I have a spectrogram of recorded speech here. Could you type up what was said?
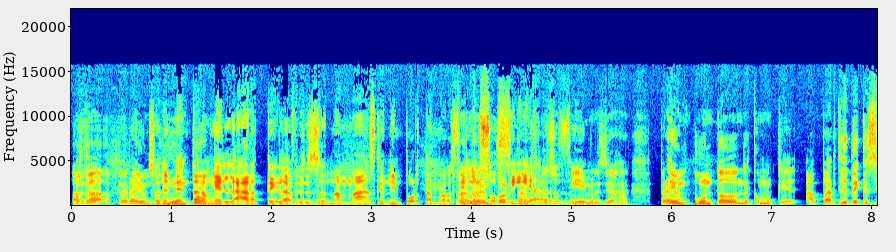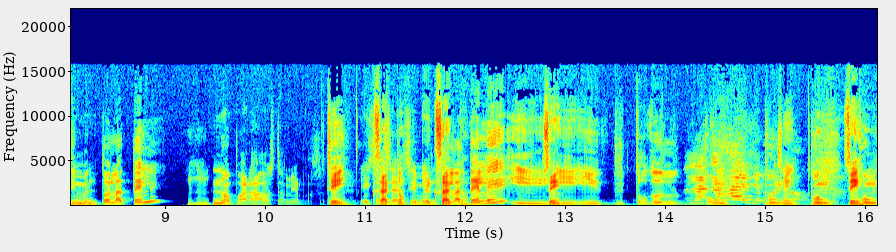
Ajá, pero hay un Solo punto... inventaron el arte, la, esas mamás que no importan, más Ah, no importa, filosofía. filosofía, y ¿no? menos, ajá. Pero hay un punto donde como que a partir de que se inventó la tele, Ujú. no ha parado esta mierda. Sí, O sea, exacto, se inventó exacto. la tele y, Sí. y, y todo... La pum, caja del pum, demonio. pum, Sí, pum,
